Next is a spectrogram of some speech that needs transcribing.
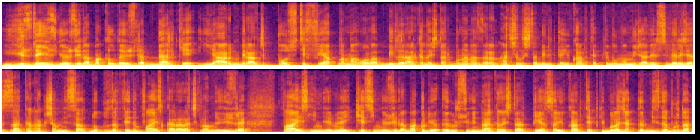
%100 gözüyle bakıldığı üzere belki yarın birazcık pozitif fiyatlama olabilir arkadaşlar. Buna nazaran açılışla birlikte yukarı tepki bulma mücadelesi vereceğiz. Zaten akşamleyin saat 9'da Fed'in faiz kararı açıklandığı üzere faiz indirimine kesin gözüyle bakılıyor. Öbürsü günde arkadaşlar piyasa yukarı tepki bulacaktır. Biz de burada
